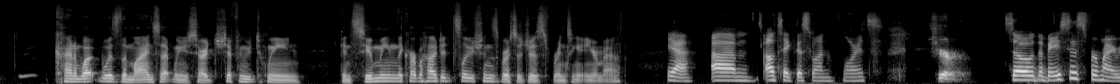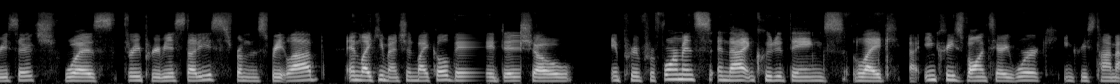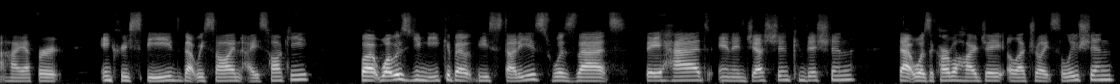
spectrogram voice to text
kind of what was the mindset when you started shifting between consuming the carbohydrate solutions versus just rinsing it in your mouth? Yeah, um, I'll take this one, Lawrence. Sure. So, the basis for my research was three previous studies from the Spriet Lab. And like you mentioned, Michael, they, they did show improved performance, and that included things like uh, increased voluntary work, increased time at high effort, increased speed that we saw in ice hockey. But what was unique about these studies was that they had an ingestion condition that was a carbohydrate electrolyte solution.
